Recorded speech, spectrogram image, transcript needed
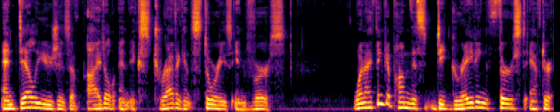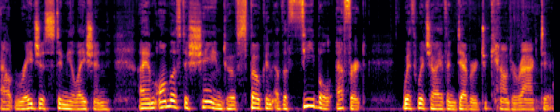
and deluges of idle and extravagant stories in verse. When I think upon this degrading thirst after outrageous stimulation, I am almost ashamed to have spoken of the feeble effort with which I have endeavored to counteract it.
